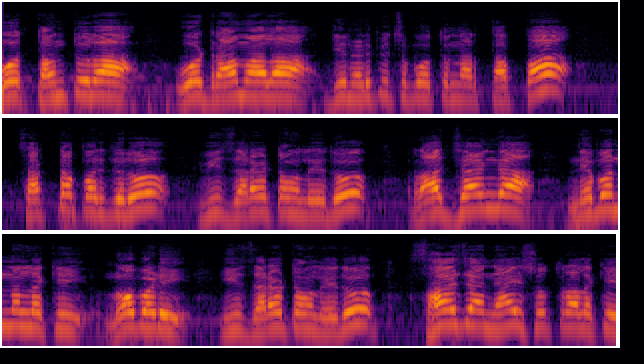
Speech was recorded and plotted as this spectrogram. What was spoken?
ఓ తంతుల ఓ డ్రామాల దీన్ని నడిపించబోతున్నారు తప్ప చట్ట పరిధిలో ఇవి జరగటం లేదు. రాజ్యాంగ నిబంధనలకి లోబడి ఇది జరగటం లేదు. సహజ న్యాయ సూత్రాలకి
